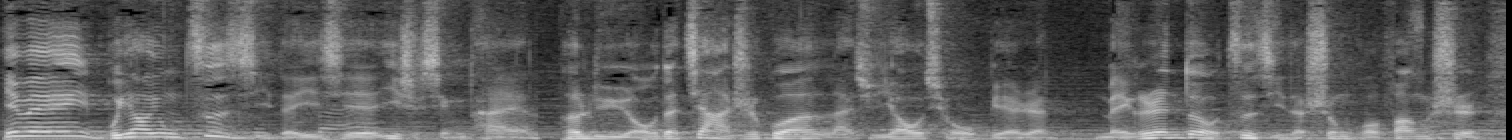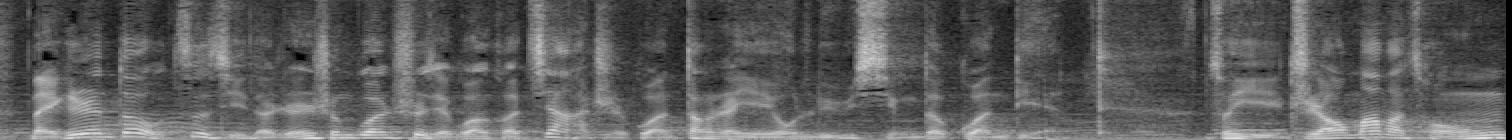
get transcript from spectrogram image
因为不要用自己的一些意识形态和旅游的价值观来去要求别人。每个人都有自己的生活方式，每个人都有自己的人生观、世界观和价值观，当然也有旅行的观点。所以，只要妈妈从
